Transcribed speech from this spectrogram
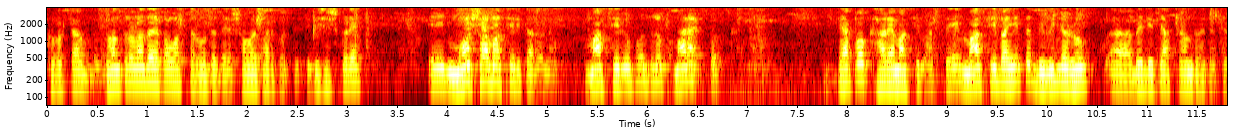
খুব একটা যন্ত্রণাদায়ক অবস্থার মধ্যে দিয়ে সময় পার করতেছি। বিশেষ করে এই মশা মাছির কারণে। মাছির উপদ্রব মারাত্মক। ব্যাপক হারে মাছি বাড়ছে। এই বিভিন্ন আহ, ব্যাধিতে আক্রান্ত হইতেছে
